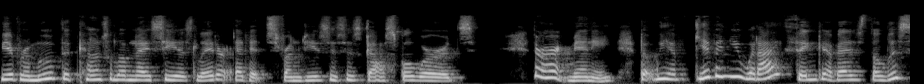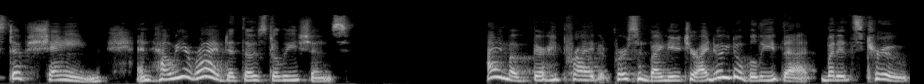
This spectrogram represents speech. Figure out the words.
we have removed the Council of Nicaea's later edits from Jesus' gospel words. There aren't many, but we have given you what I think of as the list of shame and how we arrived at those deletions. I am a very private person by nature. I know you don't believe that, but it's true.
